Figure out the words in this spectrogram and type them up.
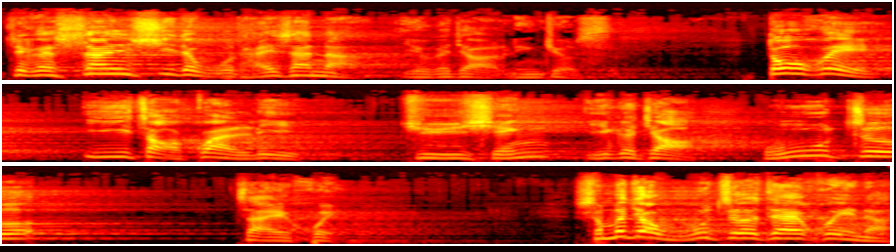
这个山西的五台山呢，有个叫灵鹫寺，都会依照惯例举行一个叫无遮斋会。什么叫无遮斋会呢？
